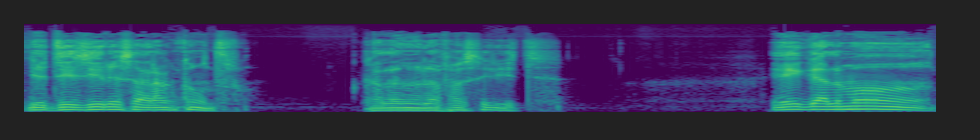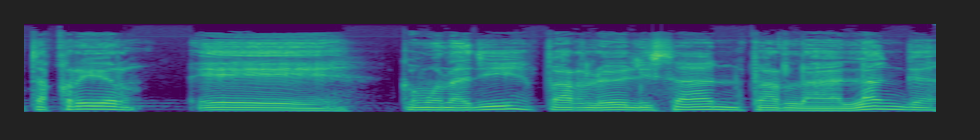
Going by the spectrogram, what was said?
De désirer sa rencontre, qu'Allah nous la facilite. Et également, taqrir et comme on a dit, par le lisan, par la langue,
